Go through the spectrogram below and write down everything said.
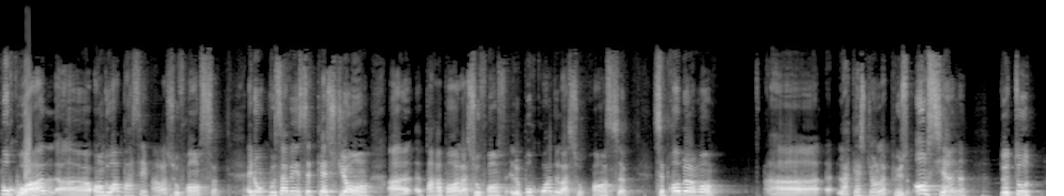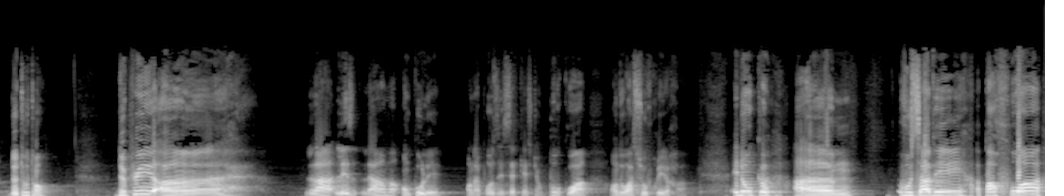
pourquoi on doit passer par la souffrance? Et donc, vous savez, cette question euh, par rapport à la souffrance et le pourquoi de la souffrance, c'est probablement euh, la question la plus ancienne de tout, de tout temps. Depuis euh, là, les larmes ont coulé, on a posé cette question. Pourquoi on doit souffrir? Et donc, vous savez, parfois,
